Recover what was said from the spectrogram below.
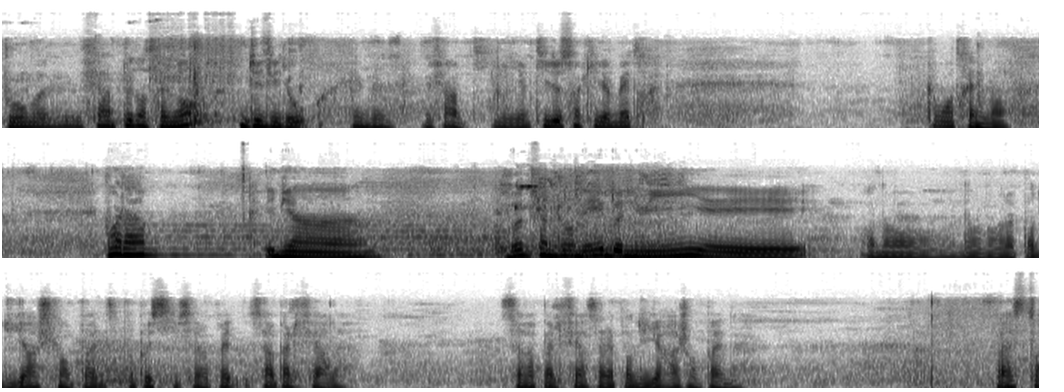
Pour me faire un peu d'entraînement de vélo et me, faire un petit, un petit 200 km comme entraînement. Voilà. Eh bien, bonne fin de journée, bonne nuit et oh non non la porte du garage est en panne, c'est pas possible, ça va pas va pas le faire là. Ça va pas le faire, ça la porte du garage en panne. Pas à cette.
